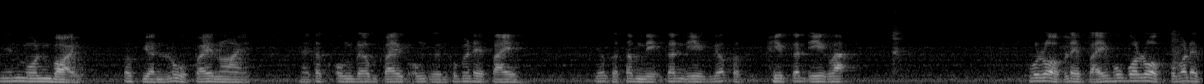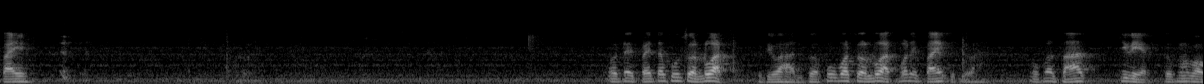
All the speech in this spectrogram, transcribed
มีมนต์บ่อย ก็เปลี่ยนรูปไปหน่อยไหนถ้าองค์เดิมไปองค์อื่นก็ไม่ได้ไป เดี๋ยวก็ตำหนิกันอีก เดี๋ยวก็ผิดกันอีกละผู้โลภได้ไป ผู้บ่โลภก็ไม่ได้ไป เราได้ไปแต่ผู้ส่วนรวดกติว่าหันตัวผู้ว่าส่วนรวดไม่ได้ไปกติว่าภาษากิเลสตัวมาเบา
